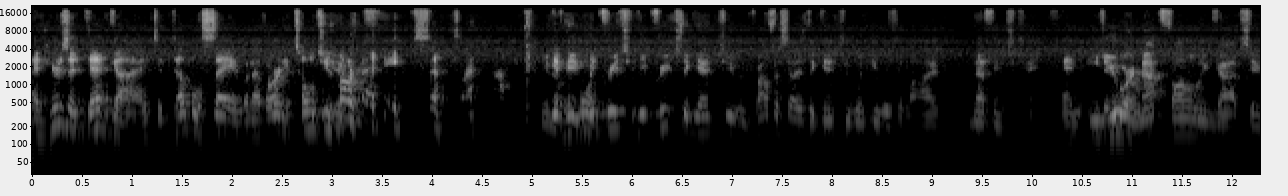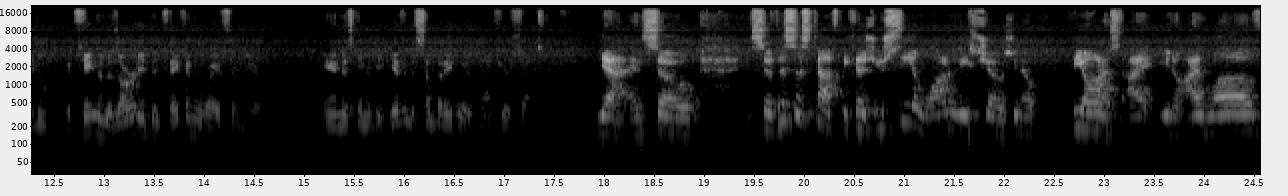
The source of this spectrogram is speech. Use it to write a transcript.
And here's a dead guy to double say what I've already told you Yeah. already. So it's like, You know, he, he preached he preached against you and prophesied against you when he was alive. Nothing's changed. and even You are not following God, Samuel. The kingdom has already been taken away from you, and it's going to be given to somebody who is not your son. Yeah, and so so this is tough because you see a lot of these shows. You know, be honest. I you know I love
